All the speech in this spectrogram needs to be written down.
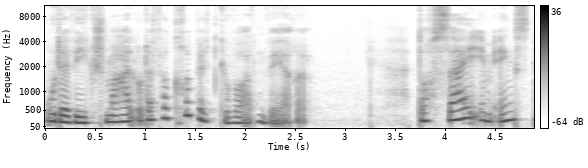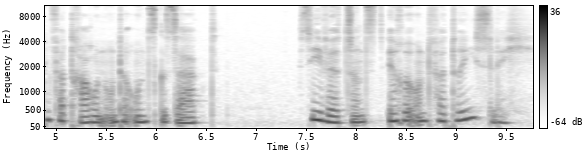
wo der Weg schmal oder verkrüppelt geworden wäre. Doch sei im engsten Vertrauen unter uns gesagt, sie wird sonst irre und verdrießlich.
